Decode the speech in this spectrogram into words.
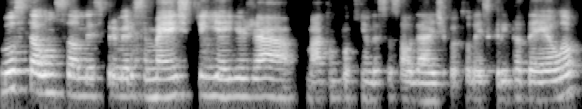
Lúcia está lançando nesse primeiro semestre, e aí eu já mato um pouquinho dessa saudade com toda a escrita dela.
